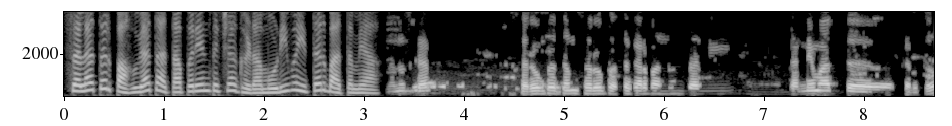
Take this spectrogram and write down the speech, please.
चला तर पाहूयात आतापर्यंतच्या घडामोडी व इतर बातम्या. नमस्कार. सर्वप्रथम सर्व पत्रकार बांधवांचा मी धन्यवाद करतो.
